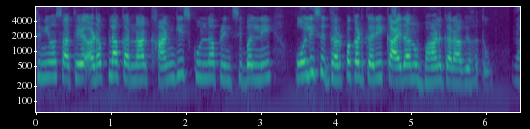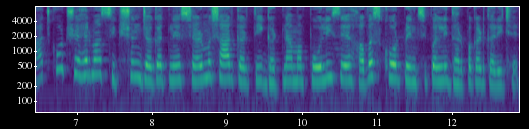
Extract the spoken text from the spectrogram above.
વિદ્યાર્થીનીઓ સાથે અડપલા કરનાર ખાનગી સ્કૂલના પ્રિન્સિપલની પોલીસે ધરપકડ કરી કાયદાનું ભાણ કરાવ્યું હતું. રાજકોટ શહેરમાં શિક્ષણ જગતને શર્મસાર કરતી ઘટનામાં પોલીસે હવસખોર પ્રિન્સિપલની ધરપકડ કરી છે.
